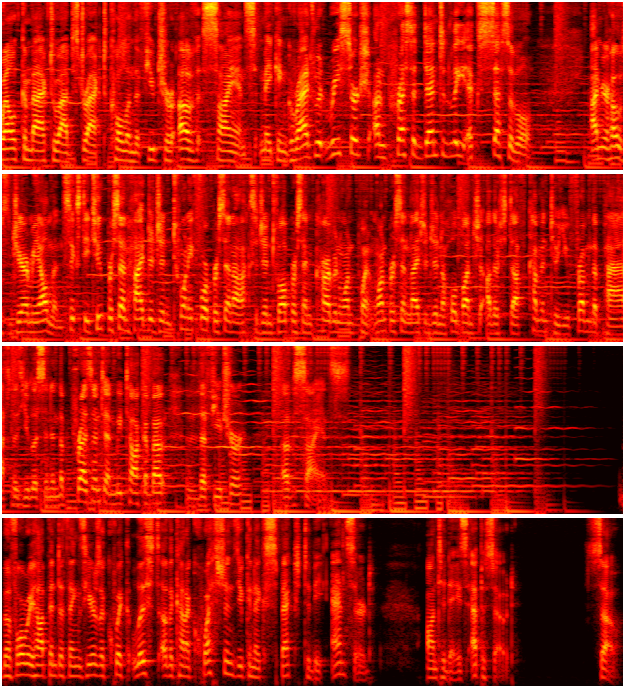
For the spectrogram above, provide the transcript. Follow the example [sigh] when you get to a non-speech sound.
Welcome back to Abstract colon the future of science, making graduate research unprecedentedly accessible. I'm your host, Jeremy Ellman. 62% hydrogen, 24% oxygen, 12% carbon, 1.1% nitrogen, a whole bunch of other stuff coming to you from the past as you listen in the present and we talk about the future of science. Before we hop into things, here's a quick list of the kind of questions you can expect to be answered on today's episode. So,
